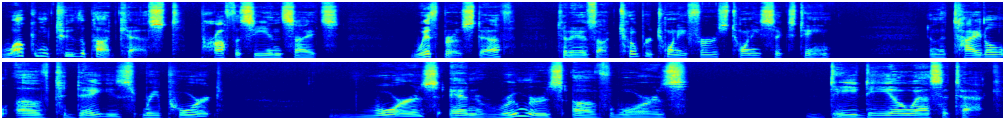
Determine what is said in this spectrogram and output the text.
Welcome to the podcast, Prophecy Insights with Bro Steph. Today is October 21st, 2016, and the title of today's report Wars and Rumors of Wars DDoS Attack.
